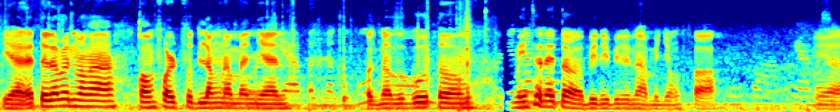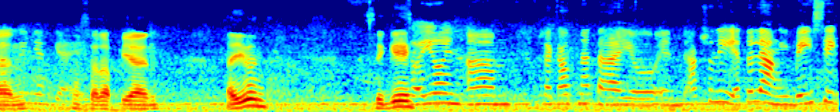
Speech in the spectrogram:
Yeah, ito naman mga comfort food lang naman yan. Kaya pag nagugutom. Pag nagugutom. Minsan ito, binibili namin yung pho. yung pack. Kaya masarap yan guys. Masarap yan. Ayun. Sige. So ayun, um, check out na tayo. And actually, ito lang, yung basic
